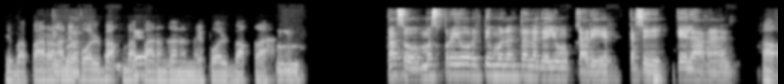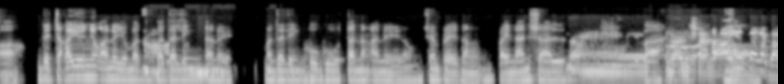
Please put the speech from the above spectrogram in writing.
Diba? Parang ano Diba? fallback ba? Eh. Parang ganun may fallback ka. Mm. Kaso, mas priority mo lang talaga yung career kasi kailangan. Oo. Hindi, tsaka yun yung ano, yung mad- Ah. madaling ano eh, madaling hugutan ng ano eh, yung, syempre, ng financial. Ng Diba? financial. At saka yun talaga,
